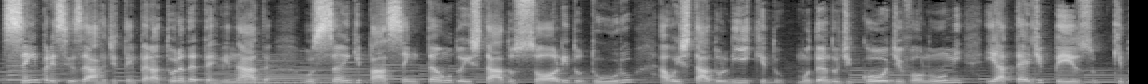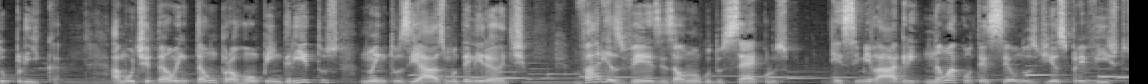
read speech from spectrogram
Sem precisar de temperatura determinada, o sangue passa então do estado sólido, duro, ao estado líquido, mudando de cor, de volume e até de peso, que duplica. A multidão então prorrompe em gritos no entusiasmo delirante. Várias vezes ao longo dos séculos, esse milagre não aconteceu nos dias previstos.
